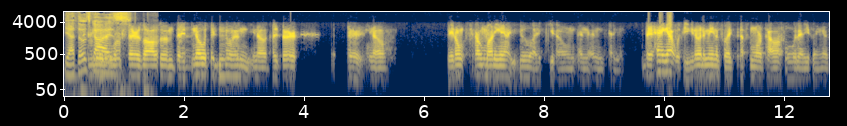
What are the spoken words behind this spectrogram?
Yeah, those Everybody that works guys there is awesome. They know what they're doing. You know, they- they're, they're, you know, they don't throw money at you like, you know, and and and they hang out with you. You know what I mean? It's like that's more powerful than anything. Is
